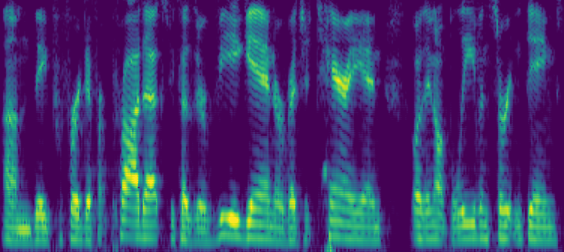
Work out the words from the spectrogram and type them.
Um, they prefer different products because they're vegan or vegetarian or they don't believe in certain things.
